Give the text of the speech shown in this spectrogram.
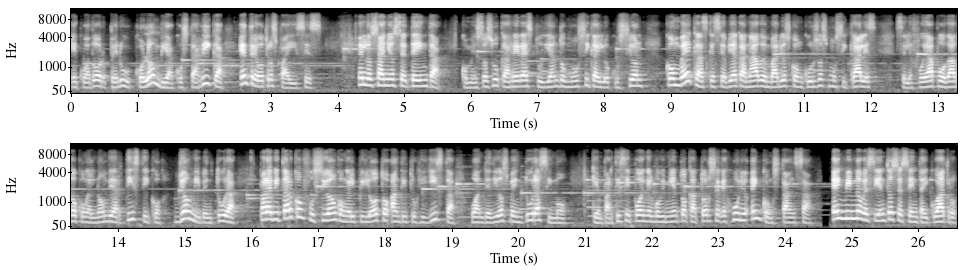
Ecuador, Perú, Colombia, Costa Rica, entre otros países. En los años 70, Comenzó su carrera estudiando música y locución con becas que se había ganado en varios concursos musicales. Se le fue apodado con el nombre artístico Johnny Ventura para evitar confusión con el piloto antitrujillista Juan de Dios Ventura Simó, quien participó en el movimiento 14 de junio en Constanza. En 1964,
